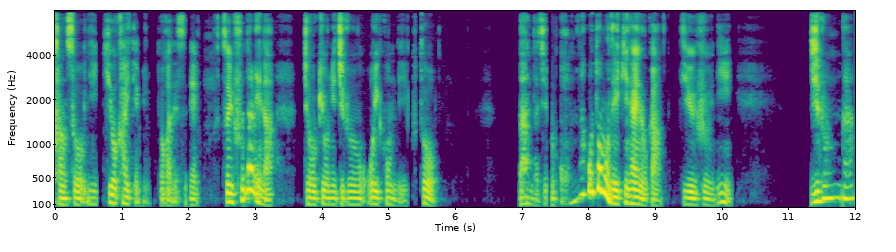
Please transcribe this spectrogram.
感想、日記を書いてみるとかですね、そういう不慣れな状況に自分を追い込んでいくと、なんだ、自分こんなこともできないのかっていうふうに、自分が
